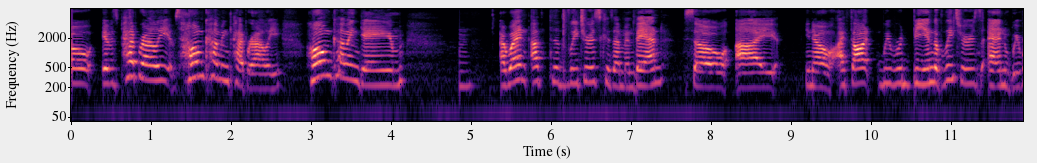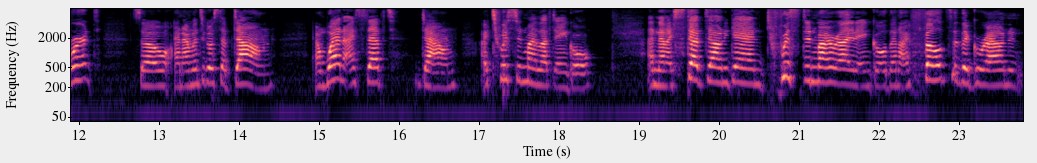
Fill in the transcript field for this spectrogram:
So it was pep rally, it was homecoming pep rally, homecoming game. I went up to the bleachers because I'm in band, so I, you know, I thought we would be in the bleachers and we weren't. So, and I went to go step down, and when I stepped down, I twisted my left ankle, and then I stepped down again, twisted my right ankle, then I fell to the ground, and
